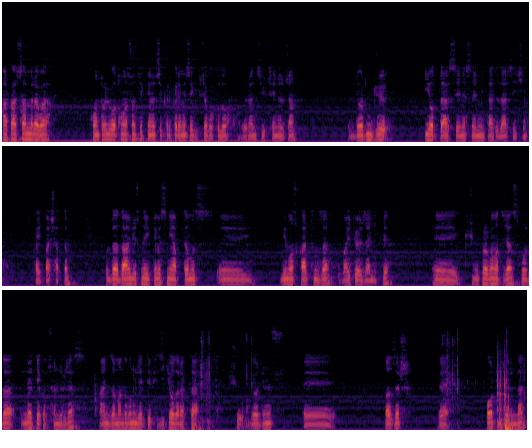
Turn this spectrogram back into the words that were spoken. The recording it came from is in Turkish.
Arkadaşlar merhaba. Kontrol ve Otomasyon Teknolojisi Kırıkkale Meslek Yüksekokulu öğrencisi Hüseyin Özcan. Dördüncü İOT dersi, nesnelerin interneti dersi için kayıt başlattım. Burada daha öncesinde yüklemesini yaptığımız e, Vimos kartımıza Wi-Fi özellikli e, küçük bir program atacağız. Burada LED yakıp söndüreceğiz. Aynı zamanda bunu LED'li fiziki olarak da şu gördüğünüz e, buzzer ve port üzerinden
